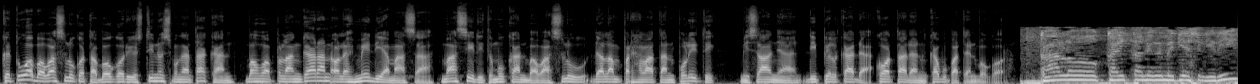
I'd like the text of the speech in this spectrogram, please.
Ketua Bawaslu Kota Bogor Justinus mengatakan bahwa pelanggaran oleh media massa masih ditemukan Bawaslu dalam perhelatan politik, misalnya di Pilkada, Kota dan Kabupaten Bogor. Kalau kaitan dengan media sendiri,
